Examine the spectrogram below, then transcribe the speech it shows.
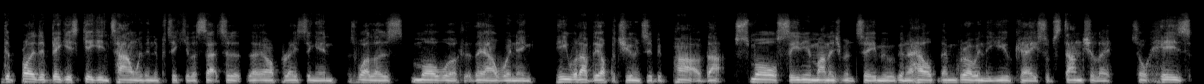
the, probably the biggest gig in town within a particular sector that they're operating in, as well as more work that they are winning he would have the opportunity to be part of that small senior management team who are going to help them grow in the UK substantially. So his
